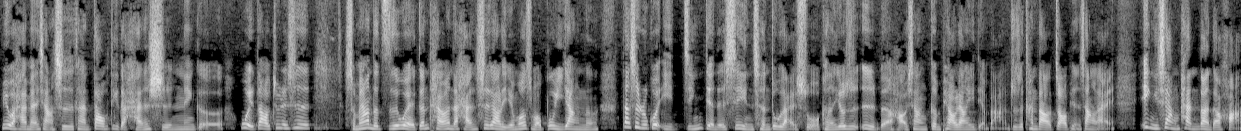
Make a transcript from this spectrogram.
因为我还蛮想试试看到地的韩食那个味道究竟是。什么样的滋味跟台湾的韩式料理有没有什么不一样呢？但是如果以景点的吸引程度来说，可能就是日本好像更漂亮一点吧。就是看到照片上来印象判断的话，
